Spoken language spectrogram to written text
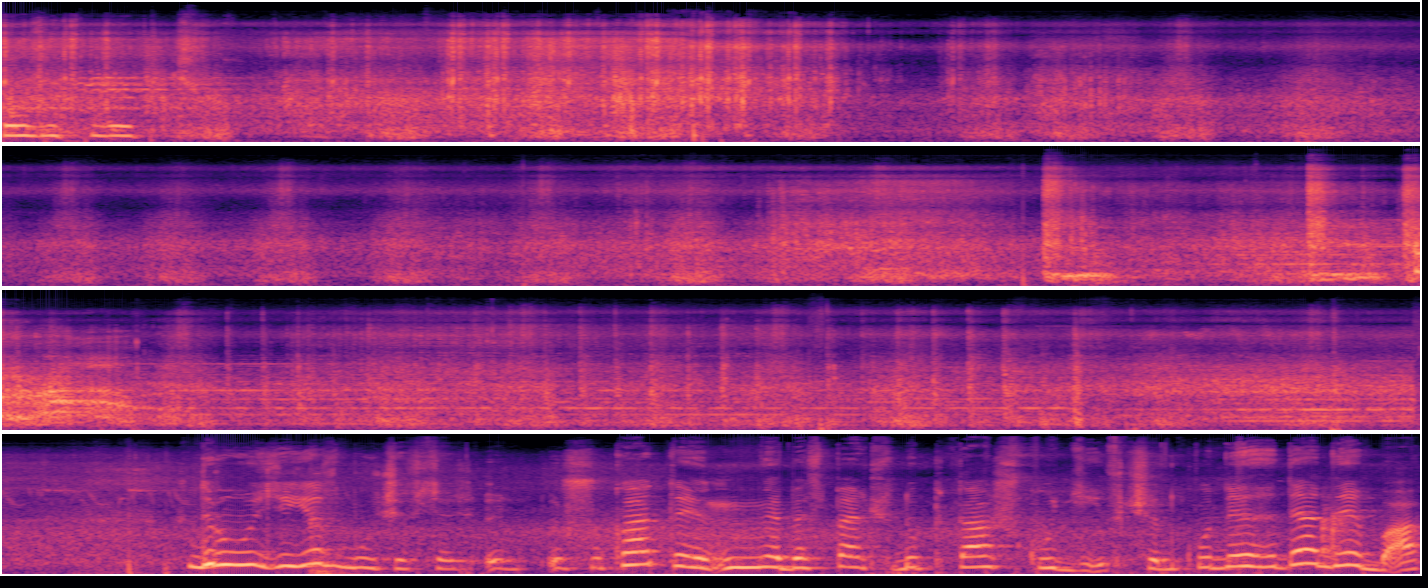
Тоже хлопчик. Друзі, я змучився е, шукати небезпечну пташку дівчинку, де нема.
